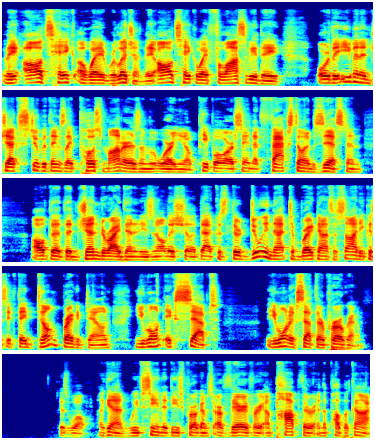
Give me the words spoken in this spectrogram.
they all take away religion. They all take away philosophy. They or they even inject stupid things like postmodernism where, you know, people are saying that facts don't exist and all the, the gender identities and all this shit like that because they're doing that to break down society because if they don't break it down you won't accept you won't accept their program as well again we've seen that these programs are very very unpopular in the public eye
